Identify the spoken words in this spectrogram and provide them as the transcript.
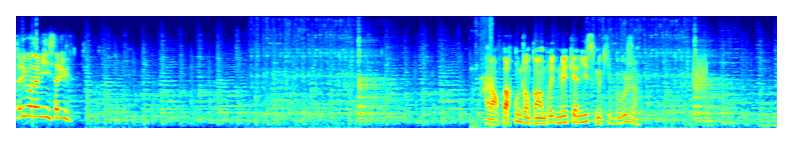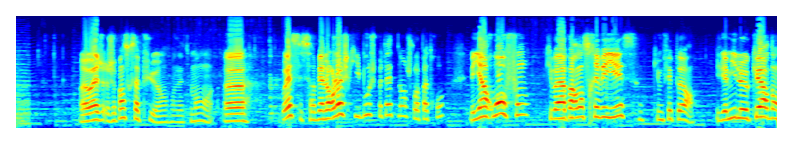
Salut mon ami, salut Alors, par contre, j'entends un bruit de mécanisme qui bouge. Ouais, ouais, je, pense que ça pue, hein, honnêtement. Euh... Ouais, ce serait bien l'horloge qui bouge peut-être, non Je vois pas trop. Mais il y a un roi au fond qui va apparemment se réveiller, qui me fait peur. Il lui a mis le cœur dans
